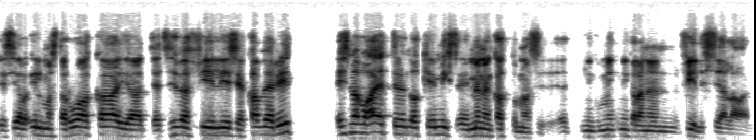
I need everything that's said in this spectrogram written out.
ja siellä on ilmasta ruokaa, ja että hyvä fiilis ja kaverit. Ja sitten mä vaan ajattelin, että okei, miksi ei mennä katsomaan, että niin kuin, minkälainen fiilis siellä on.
